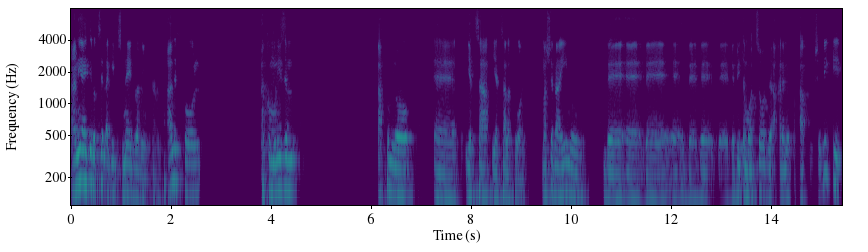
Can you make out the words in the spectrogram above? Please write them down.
אני הייתי רוצה להגיד שני דברים כאן. א' כל, הקומוניזם אף פעם לא אה, יצא, יצא לפועל. מה שראינו בברית המועצות ואחרי המהפכה הפולשוויקית,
